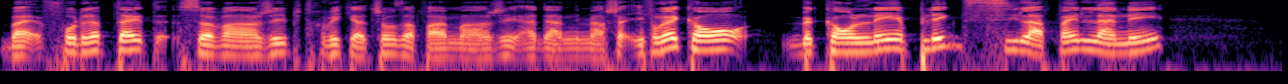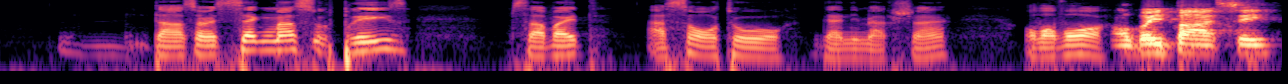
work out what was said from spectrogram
ben, faudrait peut-être se venger puis trouver quelque chose à faire manger à Danny Marchand. Il faudrait qu'on ben, qu'on l'implique d'ici la fin de l'année dans un segment surprise. Ça va être à son tour, Danny Marchand. On va voir. On va y penser.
